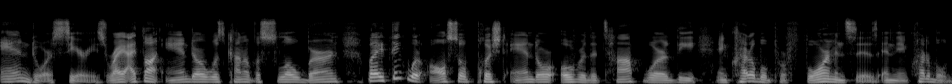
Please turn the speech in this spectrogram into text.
Andor series, right? I thought Andor was kind of a slow burn, but I think what also pushed Andor over the top were the incredible performances and the incredible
